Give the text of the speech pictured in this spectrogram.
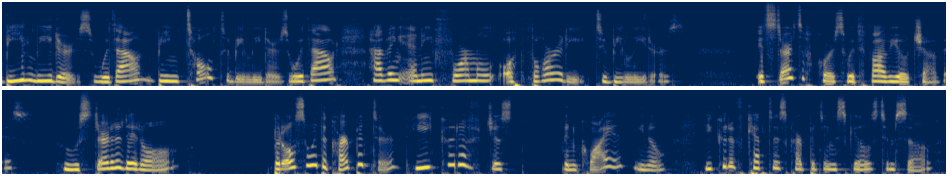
be leaders without being told to be leaders, without having any formal authority to be leaders. It starts, of course, with Favio Chavez, who started it all, but also with the carpenter. He could have just been quiet, you know, he could have kept his carpenting skills to himself,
